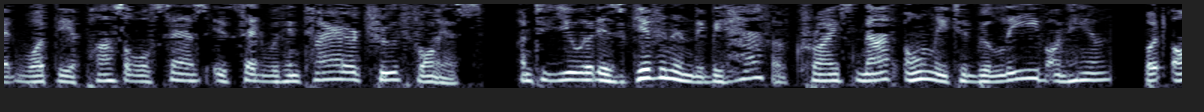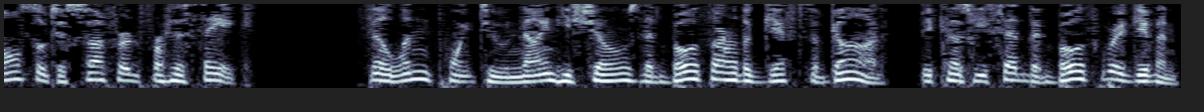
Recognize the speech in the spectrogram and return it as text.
that what the Apostle says is said with entire truthfulness. Unto you it is given in the behalf of Christ not only to believe on him, but also to suffer for his sake. Phil 1.29 He shows that both are the gifts of God, because he said that both were given.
